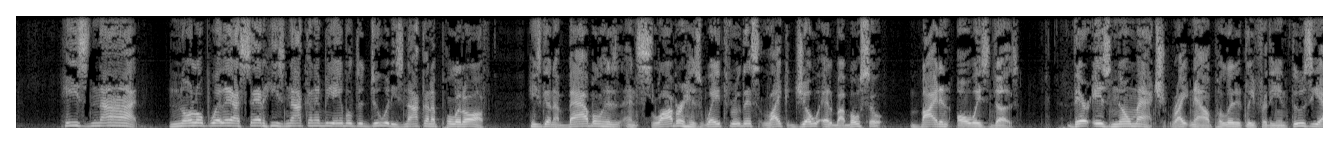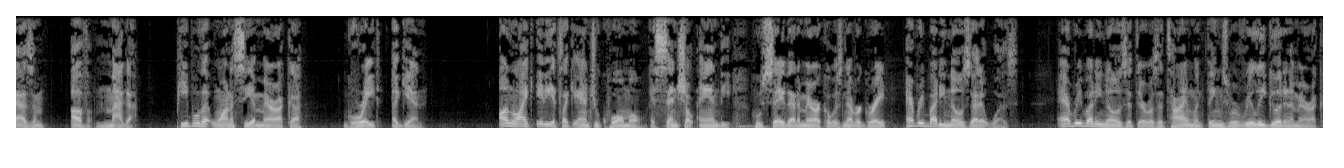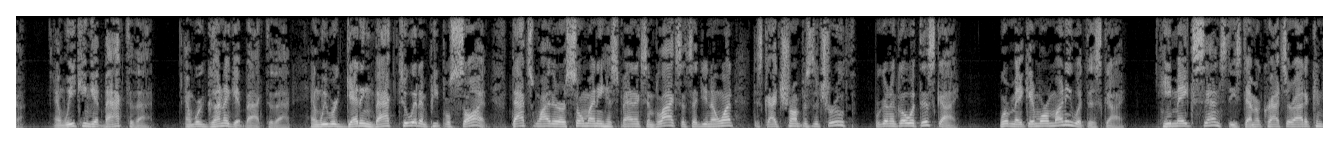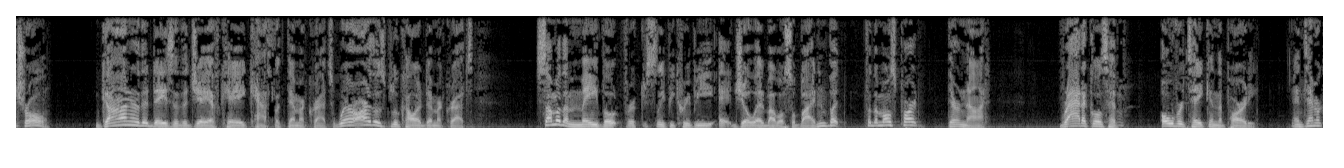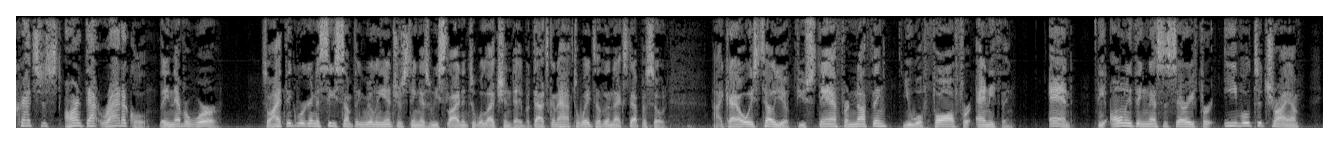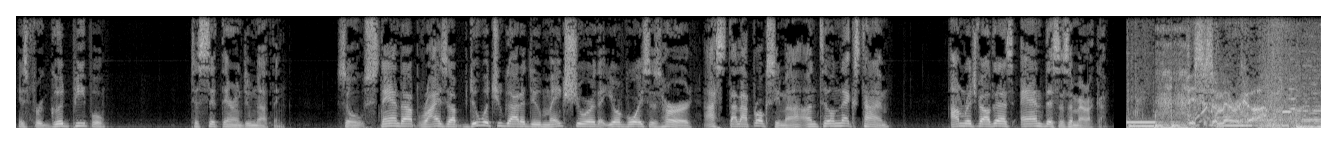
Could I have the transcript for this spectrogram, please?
He's not. No lo puede hacer. He's not going to be able to do it. He's not going to pull it off. He's going to babble his and slobber his way through this like Joe El Baboso Biden always does. There is no match right now politically for the enthusiasm of MAGA, people that want to see America great again. Unlike idiots like Andrew Cuomo, Essential Andy, who say that America was never great, everybody knows that it was. Everybody knows that there was a time when things were really good in America. And we can get back to that. And we're going to get back to that. And we were getting back to it and people saw it. That's why there are so many Hispanics and blacks that said, you know what? This guy Trump is the truth. We're going to go with this guy. We're making more money with this guy. He makes sense. These Democrats are out of control. Gone are the days of the JFK Catholic Democrats. Where are those blue collar Democrats? Some of them may vote for sleepy, creepy eh, Joe El Baboso Biden, but for the most part, they're not. Radicals have overtaken the party. And Democrats just aren't that radical. They never were. So I think we're going to see something really interesting as we slide into election day, but that's going to have to wait till the next episode. Like I always tell you, if you stand for nothing, you will fall for anything. And the only thing necessary for evil to triumph is for good people to sit there and do nothing. So stand up, rise up, do what you got to do. Make sure that your voice is heard. Hasta la próxima. Until next time, I'm Rich Valdez, and this is America. This is America.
